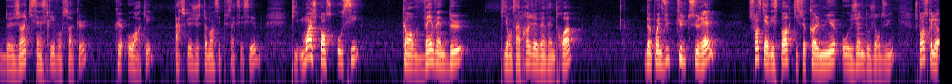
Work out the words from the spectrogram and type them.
de gens qui s'inscrivent au soccer qu'au hockey parce que justement, c'est plus accessible. Puis moi, je pense aussi qu'en 2022, puis on s'approche de 2023, d'un point de vue culturel, je pense qu'il y a des sports qui se collent mieux aux jeunes d'aujourd'hui. Je pense que le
